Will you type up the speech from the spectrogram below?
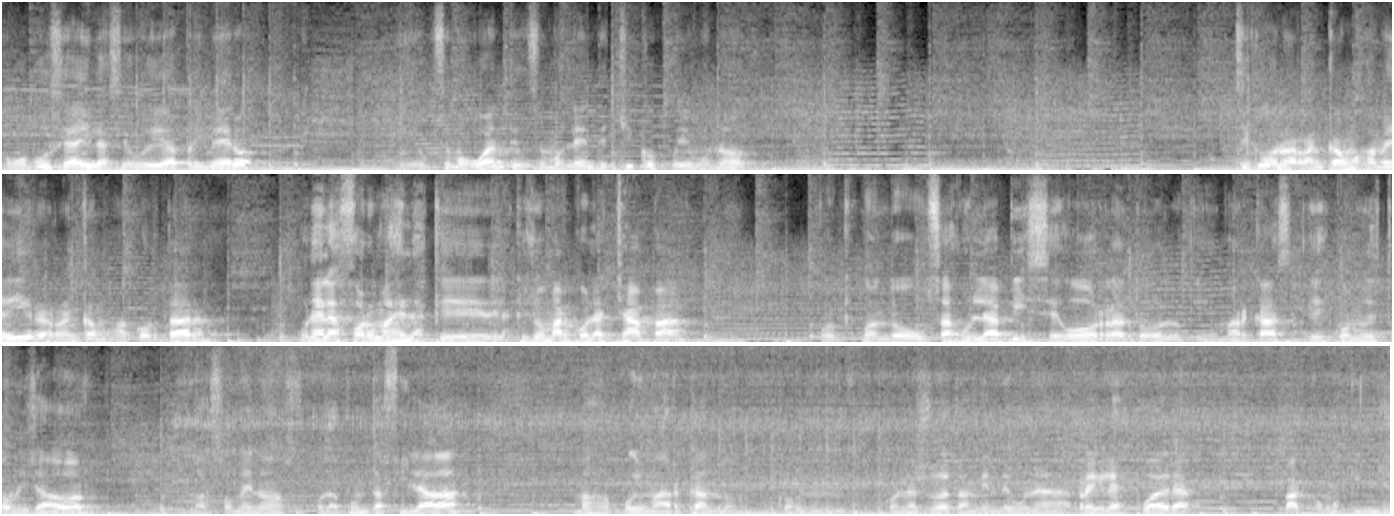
Como puse ahí, la seguridad primero, eh, usemos guantes, usemos lentes chicos, cuidémonos. Así que bueno, arrancamos a medir, arrancamos a cortar. Una de las formas de las que, de las que yo marco la chapa porque cuando usas un lápiz se borra todo lo que marcas, es con un destornillador, más o menos con la punta afilada, más voy marcando con, con la ayuda también de una regla de escuadra, va como piñas.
